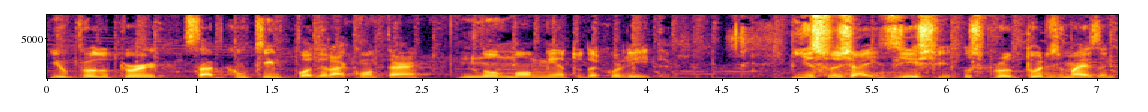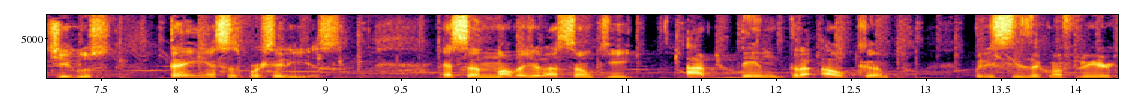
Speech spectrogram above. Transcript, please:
e o produtor sabe com quem poderá contar no momento da colheita. Isso já existe, os produtores mais antigos têm essas parcerias. Essa nova geração que adentra ao campo precisa construir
